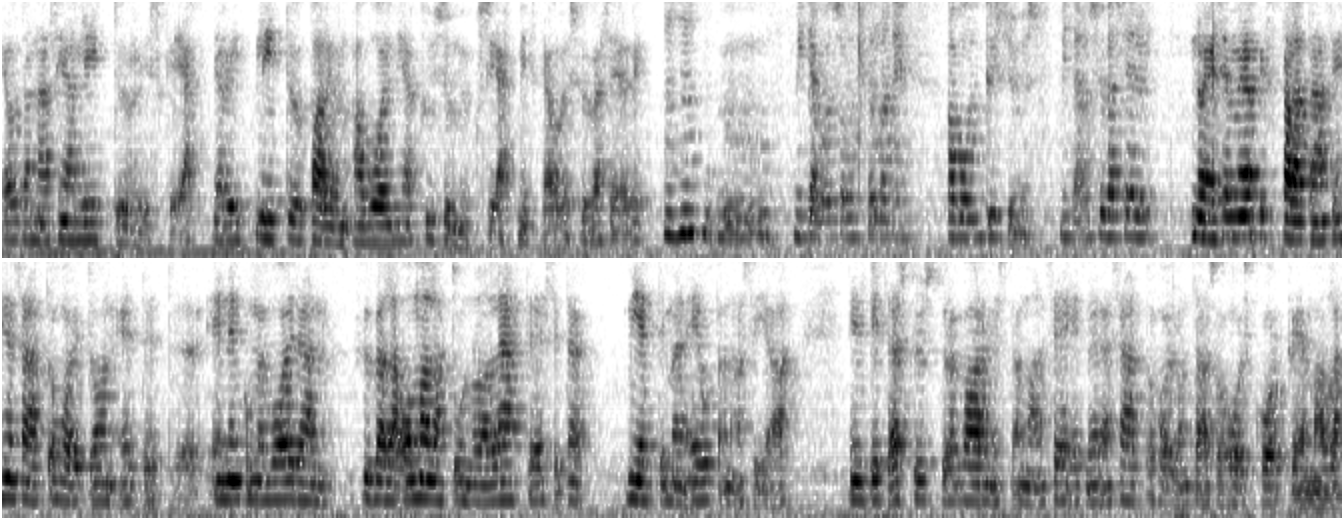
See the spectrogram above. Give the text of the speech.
eutanasiaan liittyy riskejä ja liittyy paljon avoimia kysymyksiä, mitkä olisi hyvä selvittää. Mm-hmm. Mikä voisi olla sellainen avoin kysymys, mitä olisi hyvä selvittää? No esimerkiksi palataan siihen saattohoitoon, että, että ennen kuin me voidaan hyvällä omalla tunnolla lähteä sitä miettimään eutanasiaa, niin pitäisi pystyä varmistamaan se, että meidän saattohoidon taso olisi korkeammalla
